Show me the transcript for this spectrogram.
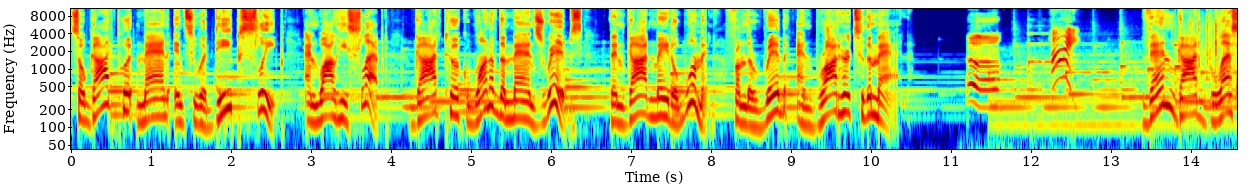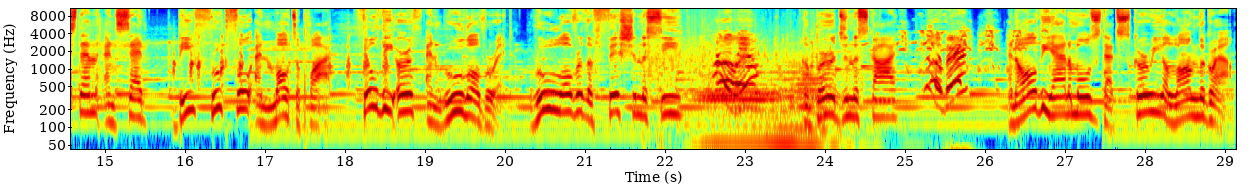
so God put man into a deep sleep, and while he slept, God took one of the man's ribs. Then God made a woman from the rib and brought her to the man. Hi! Then God blessed them and said, Be fruitful and multiply, fill the earth and rule over it. Rule over the fish in the sea, Hello, the birds in the sky, Hello, bird. and all the animals that scurry along the ground.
